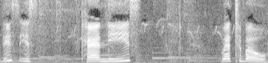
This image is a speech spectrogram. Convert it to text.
This is Chinese vegetable.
